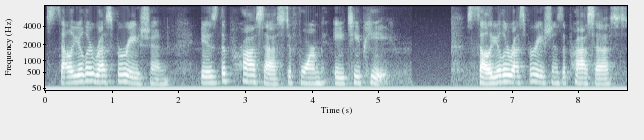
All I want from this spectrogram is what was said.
Cellular respiration is the process to form ATP. Cellular respiration is the process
